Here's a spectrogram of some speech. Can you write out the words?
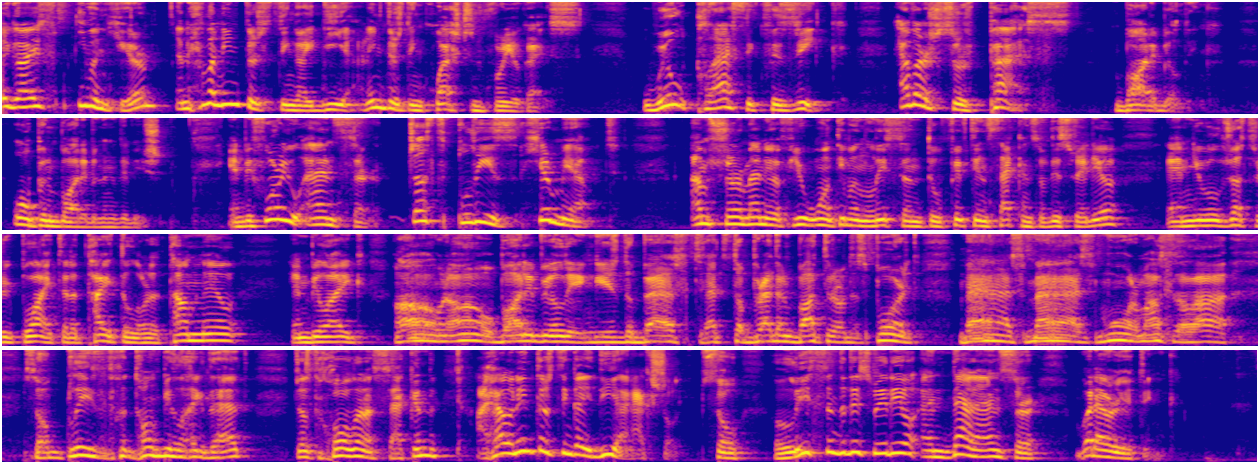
Hey guys, Ivan here, and I have an interesting idea, an interesting question for you guys. Will classic physique ever surpass bodybuilding, open bodybuilding division? And before you answer, just please hear me out. I'm sure many of you won't even listen to 15 seconds of this video, and you will just reply to the title or the thumbnail and be like, oh no, bodybuilding is the best, that's the bread and butter of the sport, mass, mass, more muscle, uh, so please don't be like that. Just hold on a second. I have an interesting idea actually. So listen to this video and then answer whatever you think.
